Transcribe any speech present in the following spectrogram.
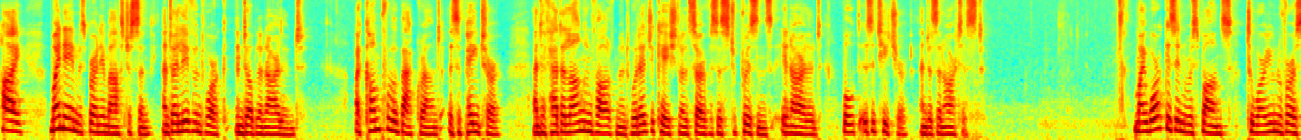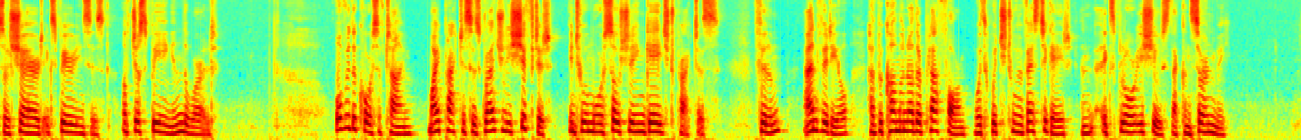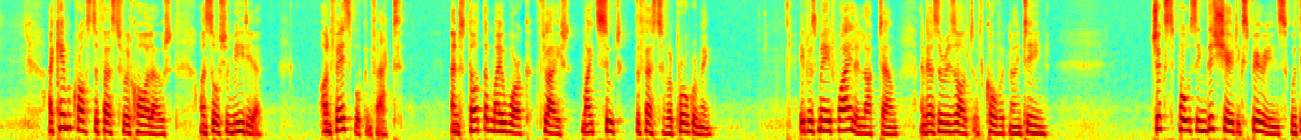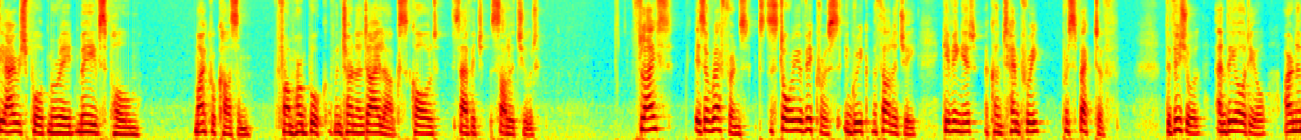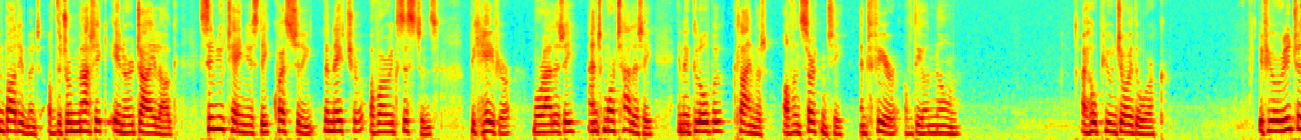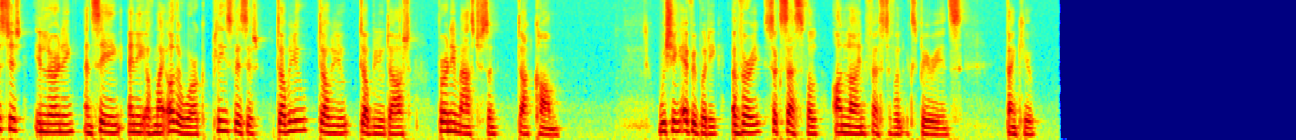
Hi, my name is Bernie Masterson and I live and work in Dublin, Ireland. I come from a background as a painter and have had a long involvement with educational services to prisons in Ireland, both as a teacher and as an artist. My work is in response to our universal shared experiences of just being in the world. Over the course of time, my practice has gradually shifted into a more socially engaged practice. Film and video have become another platform with which to investigate and explore issues that concern me. I came across the festival call out on social media, on Facebook in fact, and thought that my work, Flight, might suit the festival programming. It was made while in lockdown and as a result of COVID-19. Juxtaposing this shared experience with the Irish poet Mairead Maeve's poem, Microcosm, from her book of internal dialogues called Savage Solitude. Flight is a reference to the story of Icarus in Greek mythology, giving it a contemporary perspective. The visual and the audio are an embodiment of the dramatic inner dialogue, simultaneously questioning the nature of our existence, behaviour, morality and mortality in a global climate of uncertainty and fear of the unknown. I hope you enjoy the work. If you are interested in learning and seeing any of my other work, please visit www.berniemasterson.com. Wishing everybody a very successful online festival experience. Thank you.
